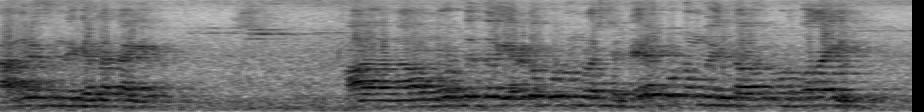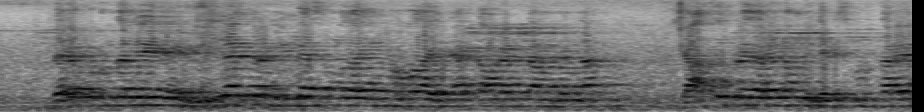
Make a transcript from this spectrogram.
ಕಾಂಗ್ರೆಸ್ನಿಂದ ಗೆಲ್ಲಕ್ಕಾಗಿಲ್ಲ ನಾವು ನೋಡ್ತಿದ್ದ ಎರಡು ಕುಟುಂಬ ಅಷ್ಟೇ. ಬೇರೆ ಕುಟುಂಬ ಇತ್ತು ಅವ್ರಿಗೆ ಕೊಡ್ಬೋದಾಗಿತ್ತು. ಬೇರೆ ಕುಟುಂಬದಲ್ಲಿ ಲಿಂಗಾಯತ ಇಲ್ಲೇ ಸಮುದಾಯ ಕೊಡ್ಬೋದಾಗಿತ್ತು. ಯಾಕೆ ಅವ್ರ ನಮ್ಮನ್ನ ಶಾಸಕರು ನಮ್ಗೆ ಗೆಲ್ಲಿಸ್ಬಿಡ್ತಾರೆ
